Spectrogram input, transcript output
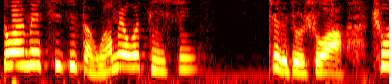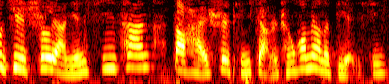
都还没吃见城隍庙的点心。这个就是说啊，出去吃了两年西餐，倒还是挺想着城隍庙的点心。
